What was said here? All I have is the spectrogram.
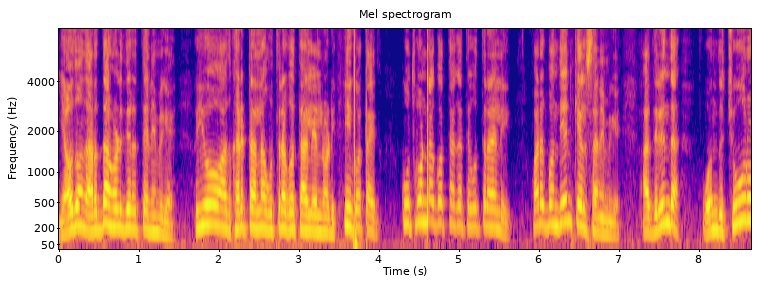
ಯಾವುದೋ ಒಂದು ಅರ್ಧ ಹೊಳೆದಿರುತ್ತೆ ನಿಮಗೆ. ಅಯ್ಯೋ, ಅದು ಕರೆಕ್ಟ್ ಅಲ್ಲ, ಉತ್ತರ ಗೊತ್ತಾಗಲಿಲ್ಲ ನೋಡಿ. ಈಗ ಗೊತ್ತಾಯ್ತು. ಕೂತ್ಕೊಂಡಾಗ ಗೊತ್ತಾಗುತ್ತೆ ಉತ್ತರ ಅಲ್ಲಿ ಹೊರಗೆ ಬಂದು ಏನು ಕೆಲಸ ನಿಮಗೆ? ಅದರಿಂದ ಒಂದು ಚೂರು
